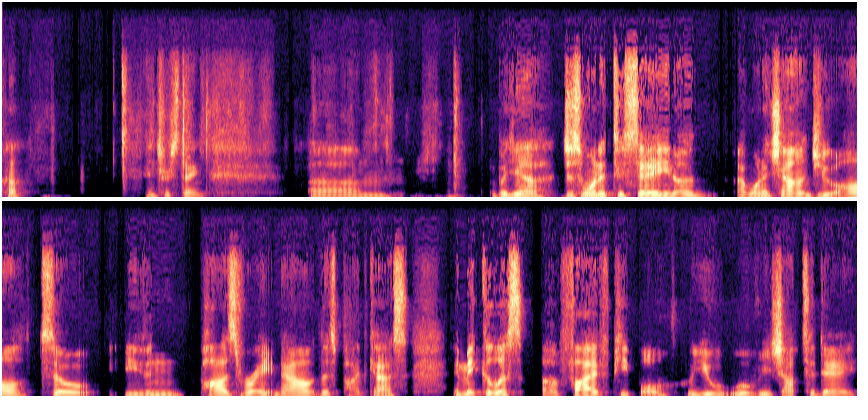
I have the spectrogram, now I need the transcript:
huh. Interesting. Um, but yeah, just wanted to say, you know, I want to challenge you all. So even pause right now, this podcast, and make a list of five people who you will reach out today,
